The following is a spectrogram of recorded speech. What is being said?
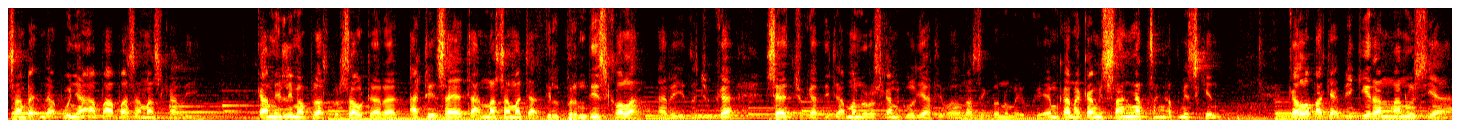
sampai tidak punya apa-apa sama sekali. Kami 15 bersaudara, adik saya Cak Nas sama Cak Dil berhenti sekolah hari itu juga. Saya juga tidak meneruskan kuliah di Fakultas Ekonomi UGM karena kami sangat-sangat miskin. Kalau pakai pikiran manusia,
